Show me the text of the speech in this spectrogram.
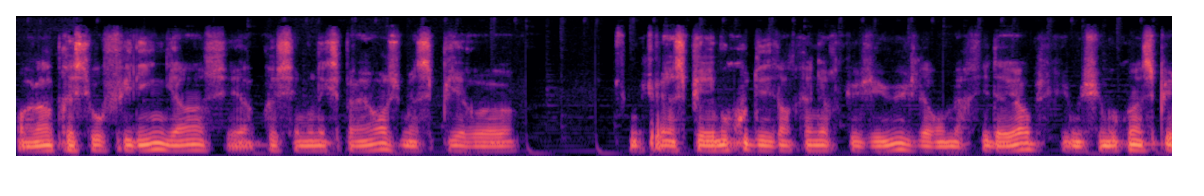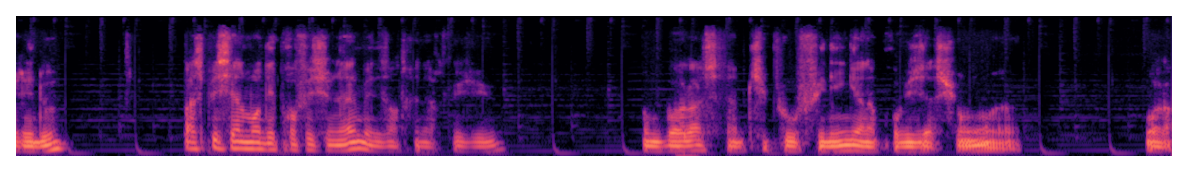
Voilà après c'est au feeling hein, c'est après c'est mon expérience. Je m'inspire euh, je me suis inspiré beaucoup des entraîneurs que j'ai eus. Je les remercie d'ailleurs parce que je me suis beaucoup inspiré d'eux. Pas spécialement des professionnels mais des entraîneurs que j'ai eus. Donc voilà c'est un petit peu au feeling à l'improvisation euh, voilà.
